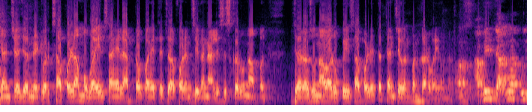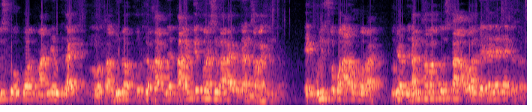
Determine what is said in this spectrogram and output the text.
यांच्या जर नेटवर्क सापडला मोबाईल्स आहे लॅपटॉप आहे त्याच्या फॉरेन्सिक अनालिसिस करून आपण जर अजून आरोपी सापडले तर त्यांच्यावर पण कारवाई होणार. अभी जालना पुलिस के ऊपर माननीय विधायक अर्जुनराव खोटकर साहब ने तारंकित प्रश्न लगाया विधानसभा के अंदर। एक पुलिस के ऊपर आरोप हो रहा है। तो क्या विधानसभा को इसका अहवाल भेजा जाएगा सर?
